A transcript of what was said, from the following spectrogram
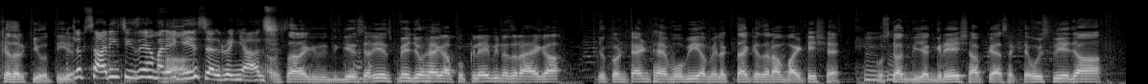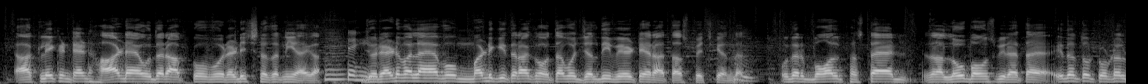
कलर की होती है। मतलब सारी चीज़ें हमारे हाँ, गेस चल रही हैं आज। सारा गेस चल रही है। इसमें जो है आपको क्ले भी नज़र आएगा जो कंटेंट है वो भी हमें लगता है कि ज़रा वाइटिश है। हम्म, उसका हम्म। या ग्रेश आप कह सकते हैं। वो इसलिए जहाँ क्ले कंटेंट हार्ड है उधर आपको वो रेडिश नज़र नहीं आएगा हम्म। जो रेड वाला है वो मड की तरह का होता है वो जल्दी वेयर टेयर आता है उस पिच के अंदर हम्म। उधर बॉल फंसता है जरा लो बाउंस भी रहता है इधर तो टोटल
